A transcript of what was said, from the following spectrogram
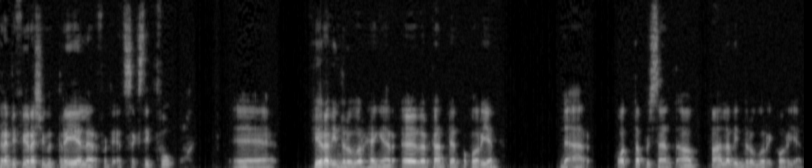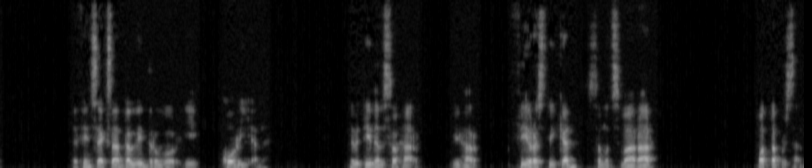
3423 eller 4162. Eh, fyra vindruvor hänger över kanten på korgen. Det är 8% av alla vindruvor i korgen. Det finns x antal vindruvor i korgen. Det betyder så här. Vi har fyra stycken som motsvarar 8%.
